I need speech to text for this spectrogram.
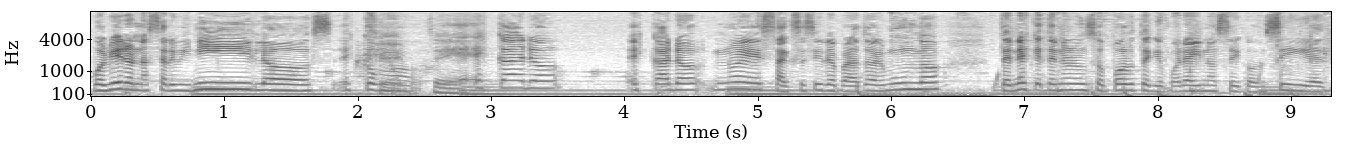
volvieron a hacer vinilos. Es como. Sí. Sí. Es caro. Es caro. No es accesible para todo el mundo. Tenés que tener un soporte que por ahí no se consigue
